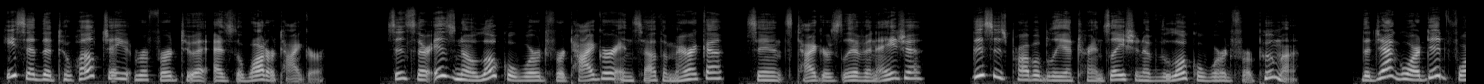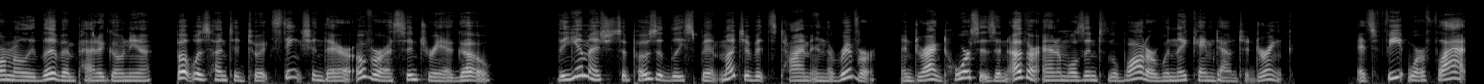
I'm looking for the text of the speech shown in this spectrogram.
he said the Tehuelche referred to it as the water tiger. Since there is no local word for tiger in South America, since tigers live in Asia, this is probably a translation of the local word for puma. The jaguar did formerly live in Patagonia, but was hunted to extinction there over a century ago. The Yimish supposedly spent much of its time in the river and dragged horses and other animals into the water when they came down to drink. Its feet were flat,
